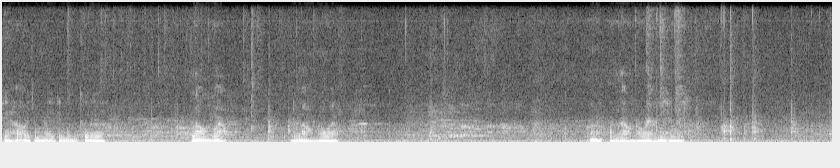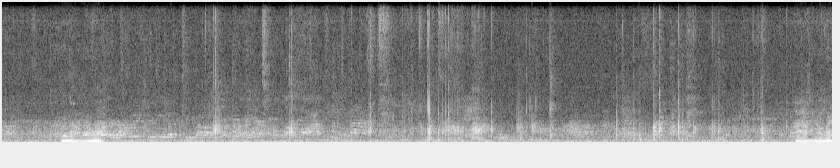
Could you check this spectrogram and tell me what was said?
khe hở trong này thì mình cứ lòn vào mình lòn nó vào. Đó, mình lòn nó vào như thế này. Mình lòn nó vào lòn nó vào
